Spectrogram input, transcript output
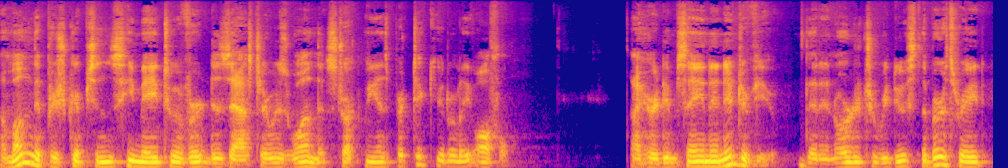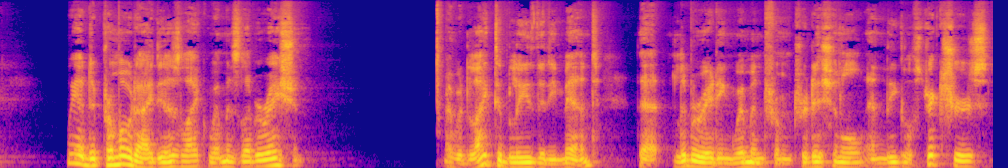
Among the prescriptions he made to avert disaster was one that struck me as particularly awful. I heard him say in an interview that in order to reduce the birth rate, we had to promote ideas like women's liberation. I would like to believe that he meant that liberating women from traditional and legal strictures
